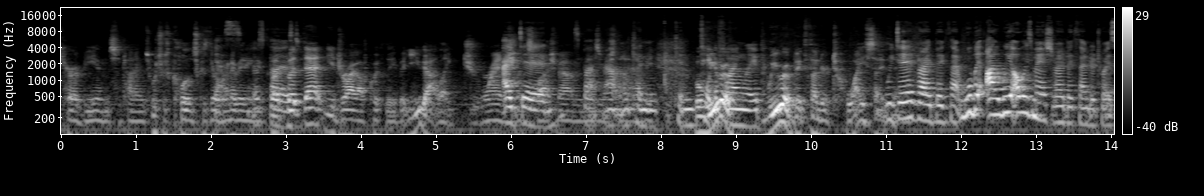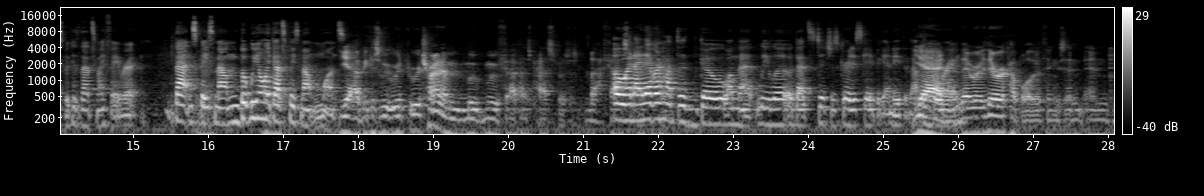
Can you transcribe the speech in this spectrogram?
Caribbean sometimes, which was closed because they were Yes, renovating it it. But, but that you dry off quickly. But you got like drenched. I did. Splash Mountain. Splash Mountain can can take we a were flying leap. we were a Big Thunder twice. I We think. did ride Big Thunder. Well, we, I, we always managed to ride Big Thunder twice because that's my favorite. That and Space Mountain, but we only got Space Mountain once. Yeah, because we were, we were trying to move move fast past. Fast, Oh, and I never have to go on that Lilo, that Stitch's Great Escape again either. That yeah, there were there were a couple other things, and and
